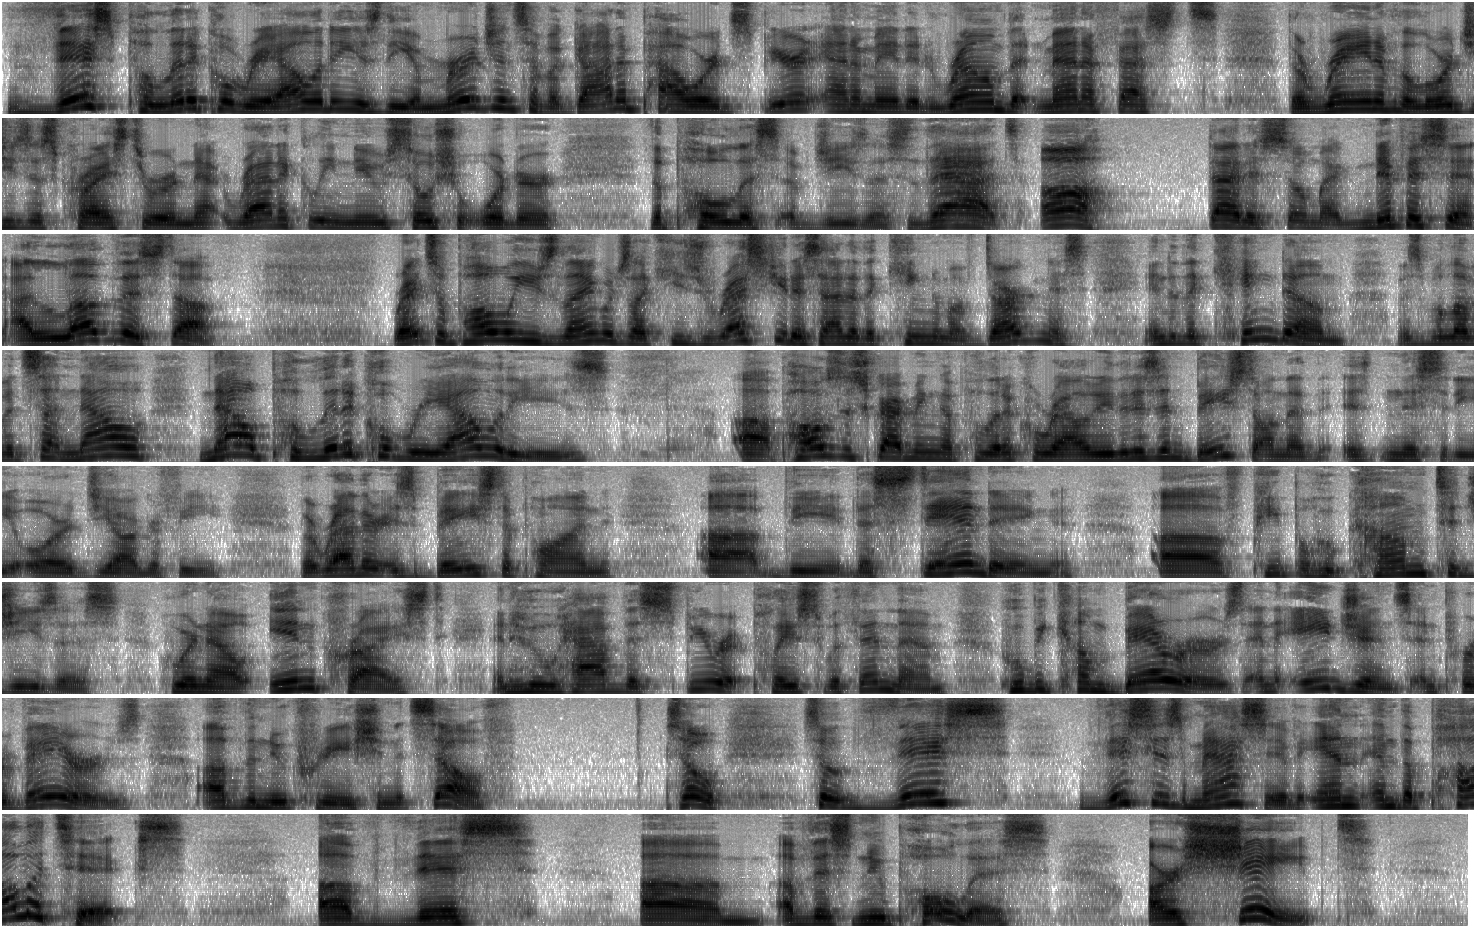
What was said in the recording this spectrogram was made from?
This political reality is the emergence of a God empowered, spirit animated realm that manifests the reign of the Lord Jesus Christ through a radically new social order, the polis of Jesus. That, oh, that is so magnificent. I love this stuff. Right? So Paul will use language like he's rescued us out of the kingdom of darkness into the kingdom of his beloved son. Now, now political realities uh, Paul's describing a political reality that isn't based on ethnicity or geography, but rather is based upon uh, the the standing of people who come to Jesus, who are now in Christ, and who have the Spirit placed within them, who become bearers and agents and purveyors of the new creation itself. So, so this this is massive, and and the politics of this um, of this new polis are shaped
